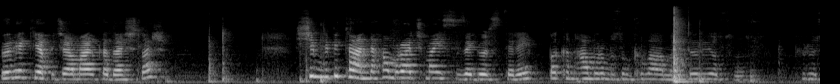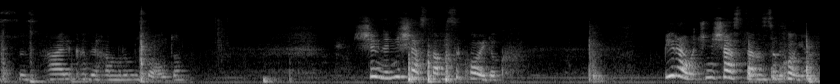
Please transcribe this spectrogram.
Börek yapacağım arkadaşlar. Şimdi bir tane de hamur açmayı size göstereyim. Bakın hamurumuzun kıvamını görüyorsunuz. Pürüzsüz harika bir hamurumuz oldu. Şimdi nişastamızı koyduk. Bir avuç nişastanızı koyun.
